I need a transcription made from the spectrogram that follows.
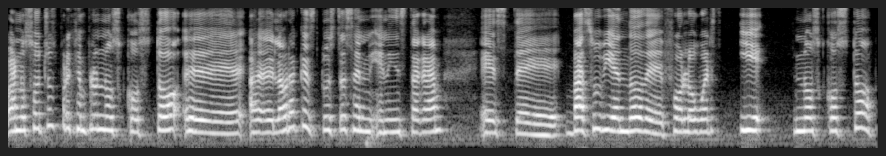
a nosotros, por ejemplo, nos costó, eh, a la hora que tú estás en, en Instagram, este, va subiendo de followers y nos costó.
